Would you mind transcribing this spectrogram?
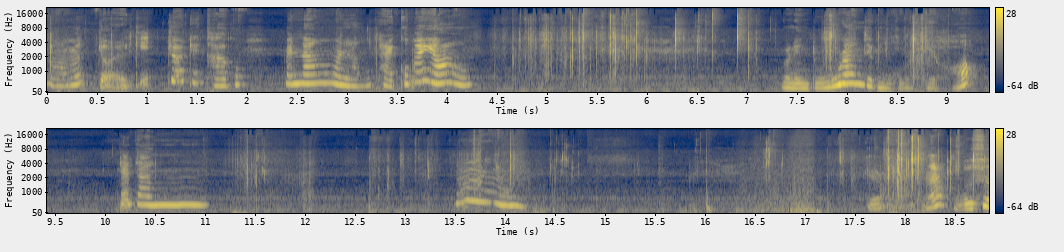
너무 쫄깃쫄깃하고 말랑말랑 달콤해요. 이번엔 노란색 먹어볼게요. 짜잔. 음. 자, 무슨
